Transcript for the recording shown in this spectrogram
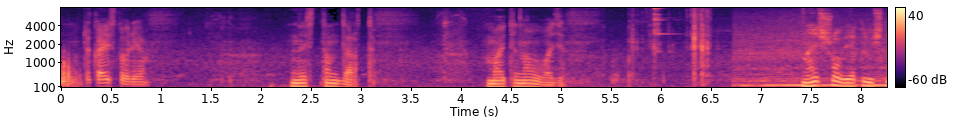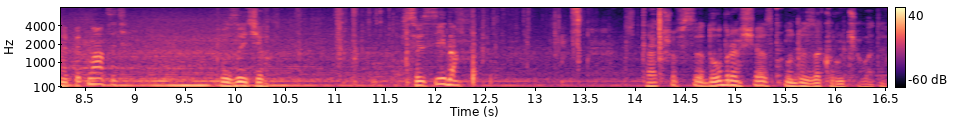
Ну, така історія. Не стандарт. Майте на увазі. Знайшов я ключ на 15, позичив сусіда. Так що все добре, зараз буду закручувати.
